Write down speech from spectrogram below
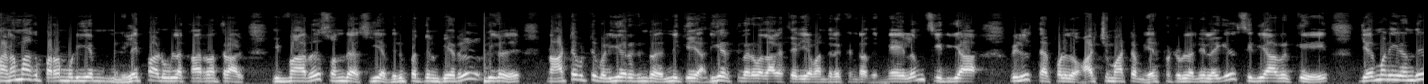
பணமாக பெற முடியும் நிலைப்பாடு உள்ள காரணத்தால் இவ்வாறு சொந்த சுய விருப்பத்தின் பேரில் அகதிகள் நாட்டை விட்டு வெளியேறுகின்ற எண்ணிக்கை அதிகரித்து வருவதாக தெரிய வந்திருக்கின்றது. மேலும் சிரியாவில் தற்பொழுது ஆட்சி மாற்றம் ஏற்பட்டுள்ள நிலையில் சிரியாவிற்கு ஜெர்மனியிலிருந்து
